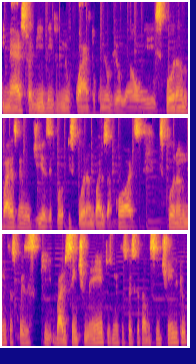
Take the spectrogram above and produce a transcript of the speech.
imerso ali dentro do meu quarto com meu violão e explorando várias melodias, explorando vários acordes, explorando muitas coisas que vários sentimentos, muitas coisas que eu estava sentindo e que eu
